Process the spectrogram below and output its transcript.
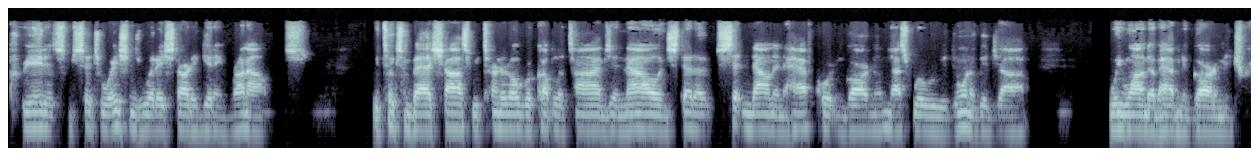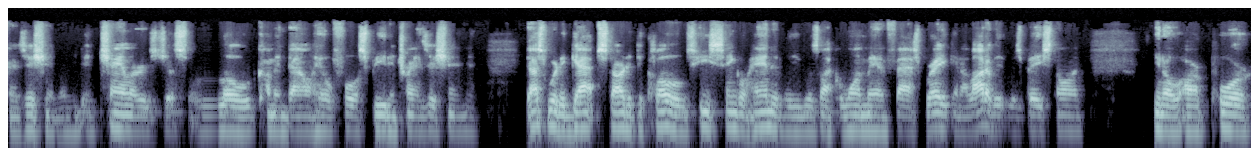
created some situations where they started getting runouts. We took some bad shots. We turned it over a couple of times, and now instead of sitting down in the half court and guarding them, that's where we were doing a good job. We wound up having to guard them in transition, and, and Chandler is just low coming downhill full speed in transition. That's where the gap started to close. He single handedly was like a one man fast break. And a lot of it was based on, you know, our poor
